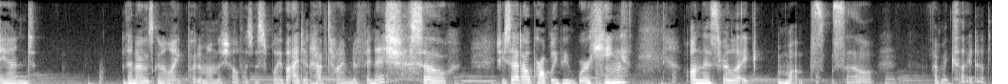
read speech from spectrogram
and then I was gonna like put them on the shelf as a display, but I didn't have time to finish, so she said I'll probably be working on this for like months, so I'm excited.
